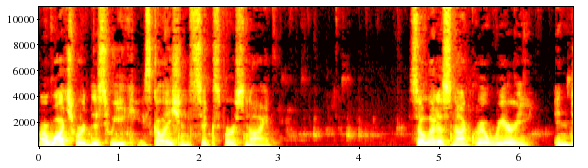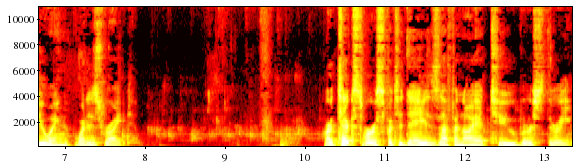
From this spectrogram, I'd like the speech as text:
Our watchword this week is Galatians 6, verse 9. So let us not grow weary in doing what is right. Our text verse for today is Zephaniah 2, verse 3.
